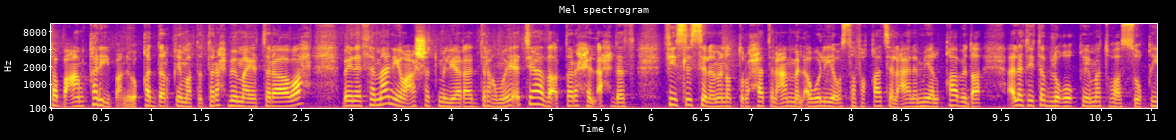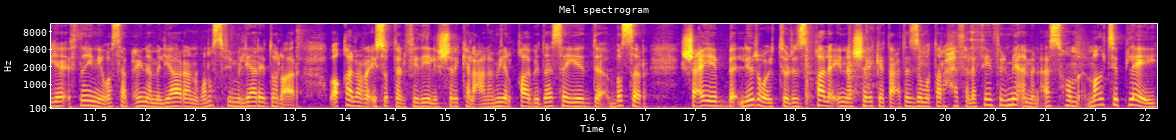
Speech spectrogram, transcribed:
طبعا قريبا. يقدر قيمة الطرح بما يتراوح بين 8 و10 مليارات درهم. ويأتي هذا الطرح الأحدث في سلسلة من الطروحات العامة الأولية والصفقات العالمية القابضة التي تبلغ قيمتها السوقية 72 مليارا ونصف مليار دولار. وقال الرئيس التنفيذي للشركة العالمية القابضة سيد بصر شعيب لرويترز قال إن الشركة تعتزم طرح 30% من أسهم Multiply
